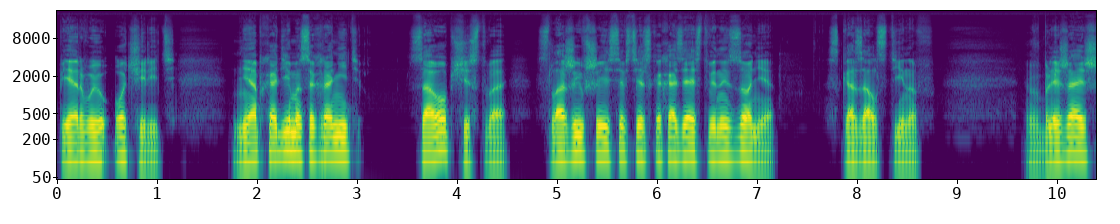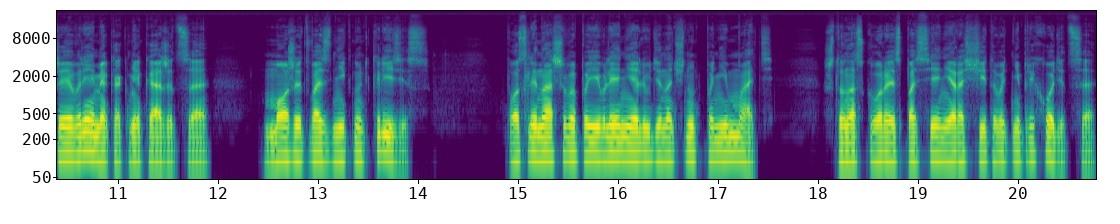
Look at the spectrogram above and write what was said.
Первую очередь необходимо сохранить сообщество, сложившееся в сельскохозяйственной зоне, сказал Стинов. В ближайшее время, как мне кажется, может возникнуть кризис. После нашего появления люди начнут понимать, что на скорое спасение рассчитывать не приходится.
